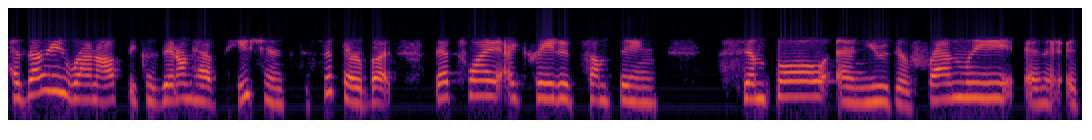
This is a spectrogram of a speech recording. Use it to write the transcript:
has already run off because they don't have patience to sit there. But that's why I created something simple and user friendly. And it's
